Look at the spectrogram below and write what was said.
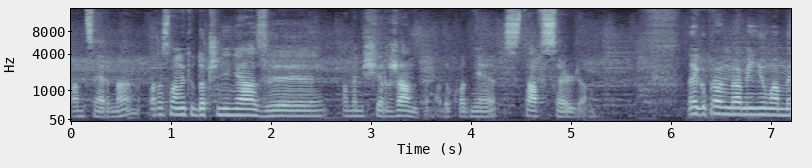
pancerna oraz mamy tu do czynienia z panem sierżantem, a dokładnie staff sergeant. Na jego prawym ramieniu mamy,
